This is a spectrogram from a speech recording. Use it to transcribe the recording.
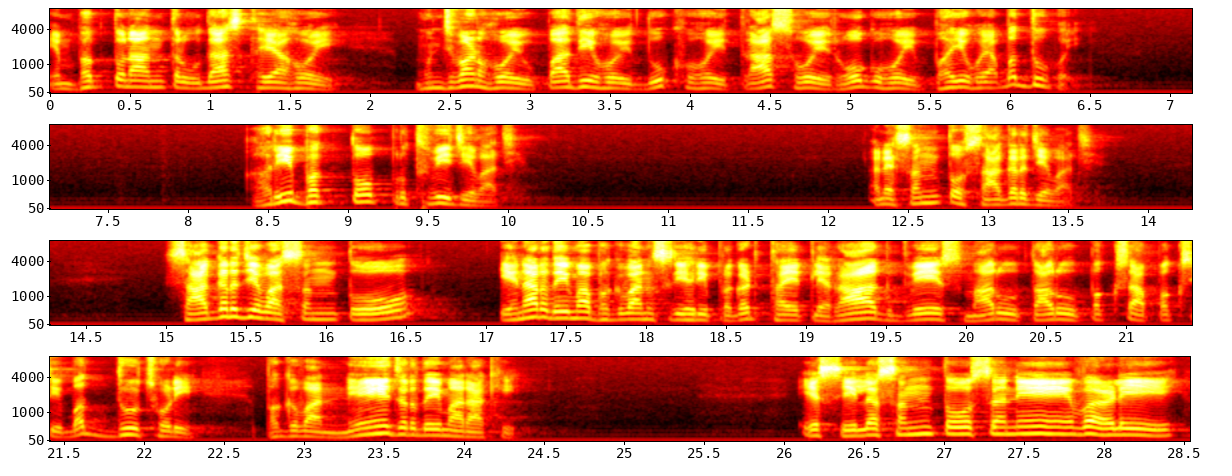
એમ ભક્તોના અંતર ઉદાસ થયા હોય, મૂંઝવણ હોય, ઉપાધિ હોય, દુઃખ હોય, ત્રાસ હોય, રોગ હોય, ભય હોય, આ બધું હોય. હરિભક્તો પૃથ્વી જેવા છે. અને સંતો સાગર જેવા છે. સાગર જેવા સંતો એના હૃદયમાં ભગવાન શ્રીહરિ પ્રગટ થાય એટલે રાગ, દ્વેષ, મારું, તારું, પક્ષા, પક્ષી બધું છોડી ભગવાનને જ હૃદયમાં રાખી. એ શીલ સંતોષને વળી,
